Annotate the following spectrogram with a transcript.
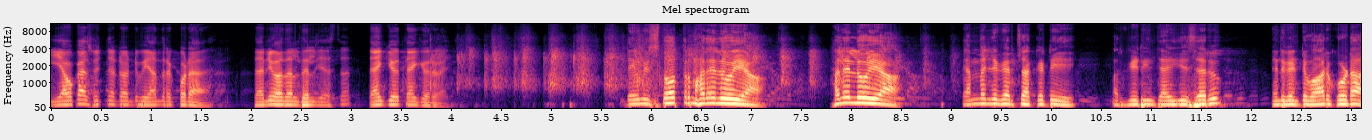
ఈ అవకాశం ఇచ్చినటువంటి మీ అందరికి కూడా ధన్యవాదాలు తెలియజేస్తాను thank you thank you very much దేవుని స్తోత్రం హలెలూయ హలెలూయ ఎమ్మెల్యే గారు చక్కటి మరి గ్రీటింగ్ తెలియజేశారు ఎందుకంటే వారు కూడా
